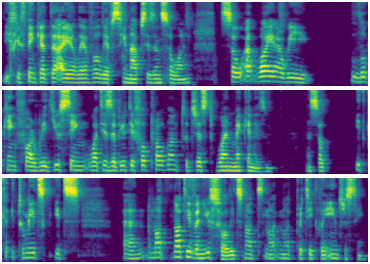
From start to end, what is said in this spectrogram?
If you think at the higher level, they have synapses and so on. So, uh, why are we looking for reducing what is a beautiful problem to just one mechanism and so it to me it's it's uh, not not even useful it's not not not particularly interesting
